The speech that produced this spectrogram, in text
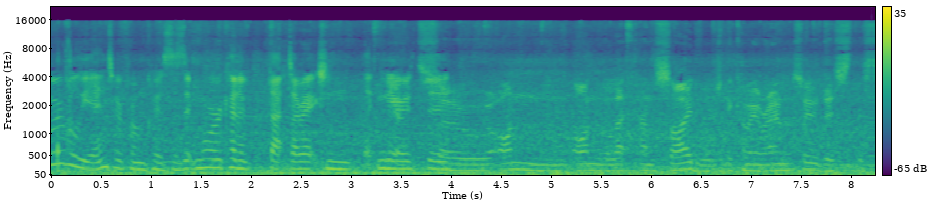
where will we enter from, Chris? Is it more kind of that direction, like near So the? on on the left hand side, we'll just be coming around to this this,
